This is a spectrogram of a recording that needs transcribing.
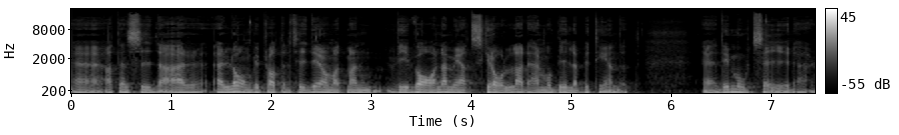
eh, att en sida är, är lång. Vi pratade tidigare om att man, vi är vana med att scrolla det här mobila beteendet. Eh, det motsäger ju det här.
